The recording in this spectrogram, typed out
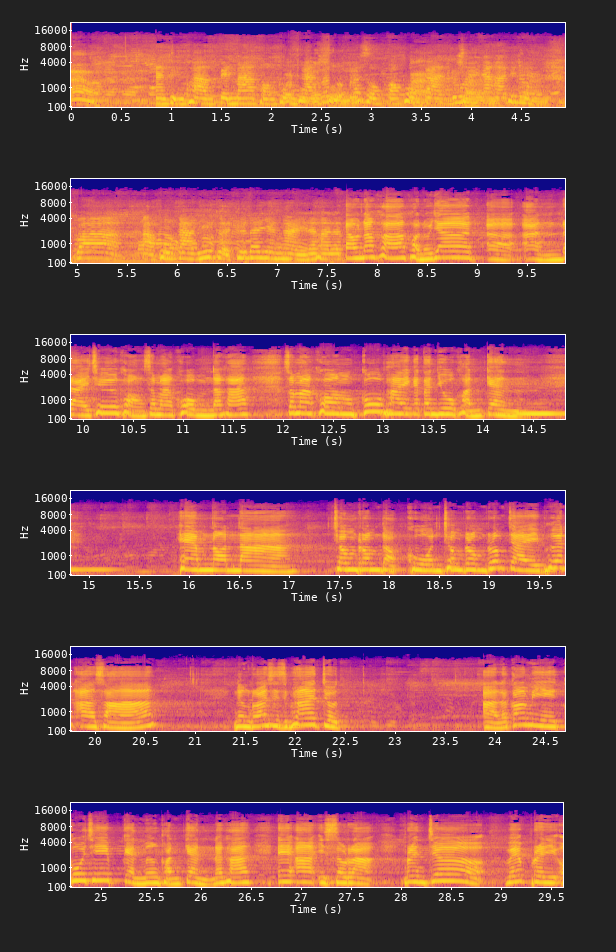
นะถึงความเป็นมาของโครงการวัตถุประสงค์ของโครงการด้วยนะคะพี่หนุ่มว่าอ่าโครงการนี้เกิดขึ้นได้ยังไงนะคะแล้วนะคะขออนุญาตอ่าอ่านรายชื่อของสมาคมนะคะ สมาคมกู้ภัยกตัญญูขอนแก่นแฮมนอนนา ชมรมดอกคูณ ชมรมร่วมใจเพื่อนอาสา 145จุด อ่าแล้วก็มีกู้ชีพแก่นเมืองขอนแก่นนะคะ AR อิสระเรนเจอร์เว็บเรดิโอ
